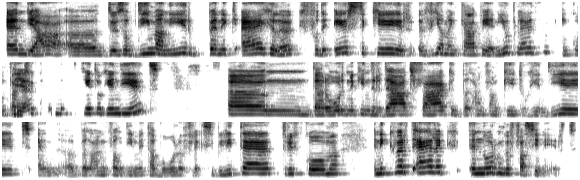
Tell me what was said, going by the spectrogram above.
en ja, uh, dus op die manier ben ik eigenlijk voor de eerste keer via mijn KPNI-opleiding in contact ja. gekomen met ketogeen dieet. Um, daar hoorde ik inderdaad vaak het belang van ketogeen dieet en het uh, belang van die metabole flexibiliteit terugkomen. En ik werd eigenlijk enorm gefascineerd.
